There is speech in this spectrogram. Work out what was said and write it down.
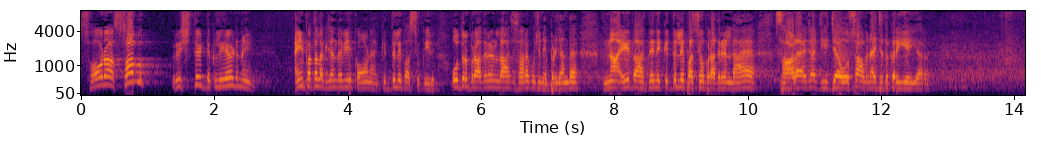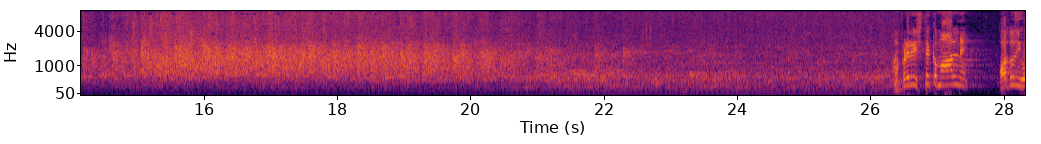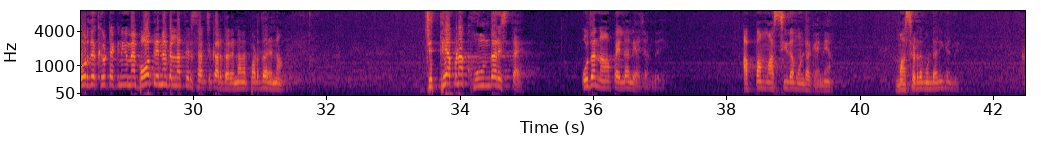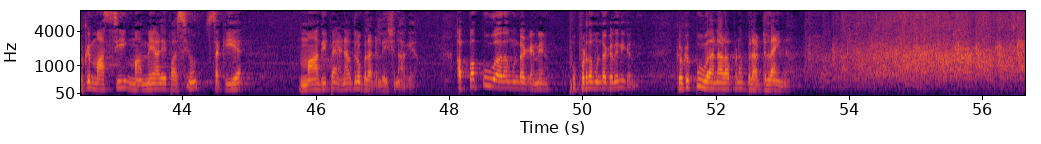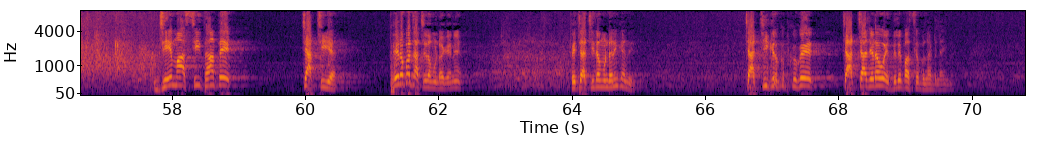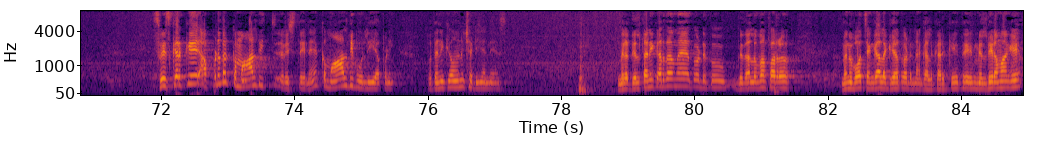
ਸਹੁਰਾ, ਸਭ ਰਿਸ਼ਤੇ ਡਿਕਲੇਅਰਡ ਨੇ। ਐਂ ਪਤਾ ਲੱਗ ਜਾਂਦਾ ਵੀ ਇਹ ਕੌਣ ਹੈ, ਕਿੱਧਰਲੇ ਪਾਸਿਓਂ ਕੀ ਉਧਰ ਬ੍ਰਦਰ ਇਨ ਲਾਹ ਚ ਸਾਰਾ ਕੁਝ ਨਿਬੜ ਜਾਂਦਾ ਨਾ ਇਹ ਦੱਸਦੇ ਨੇ ਕਿੱਧਰਲੇ ਪਾਸਿਓਂ ਬ੍ਰਦਰ ਇਨ ਲਾਹ ਹੈ, ਸਾਲਾ ਹੈ ਜਾਂ ਜੀਜਾ, ਉਸ ਹਿਸਾਬ ਨਾਲ ਇੱਜ਼ਤ ਕਰੀਏ ਯਾਰ। ਆਪਣੇ ਰਿਸ਼ਤੇ ਕਮਾਲ ਨੇ। ਔਰ ਤੁਸੀਂ ਹੋਰ ਦੇਖਿਓ ਟੈਕਨੀਕ ਮੈਂ ਬਹੁਤ ਇਹਨਾਂ ਗੱਲਾਂ ਤੇ ਰਿਸਰਚ ਕਰਦਾ ਰਹਿਣਾ ਮੈਂ ਪੜ੍ਹਦਾ ਰਹਿਣਾ ਜਿੱਥੇ ਆਪਣਾ ਖੂਨ ਦਾ ਰਿਸ਼ਤਾ ਹੈ, ਉਹਦਾ ਨਾਂ ਪਹਿਲਾਂ ਲਿਆ ਜਾਂਦਾ ਜੀ। ਆਪਾਂ ਮਾਸੀ ਦਾ ਮੁੰਡਾ ਕਹਿੰਦੇ ਆ ਮਾਸੜ ਦਾ ਮੁੰਡਾ ਨਹੀਂ ਕਹਿੰਦੇ। ਕਿਉਂਕਿ ਮਾਸੀ ਮਾਮੇ ਵਾਲੇ ਪਾਸਿਓਂ ਸਕੀ ਹੈ, ਮਾਂ ਦੀ ਭੈਣ ਹੈ, ਉਧਰੋਂ ਬਲੱਡ ਰਿਲੇਸ਼ਨ ਆ ਗਿਆ। ਆਪਾਂ ਭੂਆ ਦਾ ਮੁੰਡਾ ਕਹਿੰਦੇ ਆ ਫੁੱਫੜ ਦਾ ਮੁੰਡਾ ਕਦੇ ਨਹੀਂ ਕਹਿੰਦੇ। ਕਿਉਂਕਿ ਭੂਆ ਨਾਲ ਆਪਣਾ ਬਲੱਡ ਲਾਈਨ ਹੈ ਜੇ ਮਾਸੀ ਥਾਂ ਤੇ ਚਾਚੀ ਹੈ, ਫਿਰ ਆਪਾਂ ਚਾਚੇ ਦਾ ਮੁੰਡਾ ਕਹਿੰਦੇ ਆ ਫਿਰ ਚਾਚੀ ਦਾ ਮੁੰਡਾ ਨਹੀਂ ਕਹਿੰਦੇ। ਚਾਚੀ ਕਿਉਂ- ਕਿਉਂਕਿ ਚਾਚਾ ਜਿਹੜਾ ਉਹ ਇਧਰਲੇ ਪਾਸੇ ਬਲੱਡ ਲਾਈਨ ਸੋ ਇਸ ਕਰਕੇ ਆਪਣੇ ਤਾਂ ਕਮਾਲ ਦੀ ਰਿਸ਼ਤੇ ਨੇ, ਕਮਾਲ ਦੀ ਬੋਲੀ ਹੈ ਆਪਣੀ। ਪਤਾ ਨਹੀਂ ਕਿਉਂ ਇਹਨੂੰ ਛੱਡੀ ਜਾਂਦੇ ਅਸੀਂ। ਮੇਰਾ ਦਿਲ ਤਾਂ ਨਹੀਂ ਕਰਦਾ ਮੈਂ ਤੁਹਾਡੇ ਤੋਂ ਵਿਦਾ ਲਵਾਂ, ਪਰ ਮੈਨੂੰ ਬਹੁਤ ਚੰਗਾ ਲੱਗਿਆ ਤੁਹਾਡੇ ਨਾਲ ਗੱਲ ਕਰਕੇ ਤੇ ਮਿਲਦੇ ਰਵਾਂਗੇ।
